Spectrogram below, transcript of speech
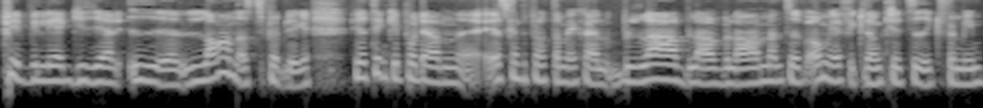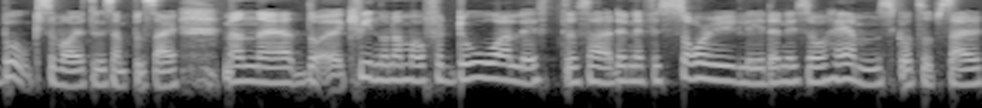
privilegier i Lanas privilegier. Jag tänker på den, jag ska inte prata om mig själv, bla bla bla. Men typ om jag fick någon kritik för min bok så var det till exempel så här, men eh, då, kvinnorna mår för dåligt, så här, den är för sorglig, den är så hemsk och typ så här,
